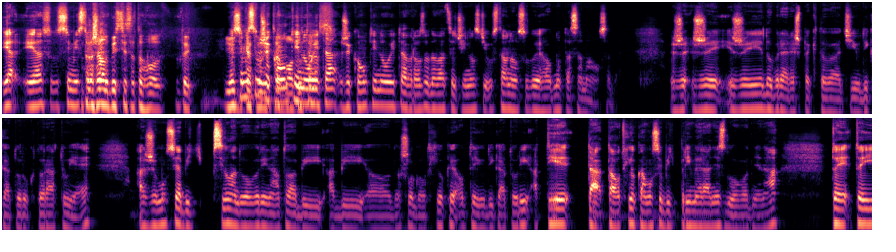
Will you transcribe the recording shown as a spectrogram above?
Ja, ja si myslím, Zdržali by ste sa toho... Tej, ja si myslím, že kontinuita, že kontinuita v rozhodovacej činnosti ústavného súdu je hodnota sama o sebe. Že, že, že je dobré rešpektovať judikatúru, ktorá tu je a že musia byť silné dôvody na to, aby, aby došlo k odchýlke od tej judikatúry a tie, tá, tá odchýlka musí byť primerane zdôvodnená. To je, to je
